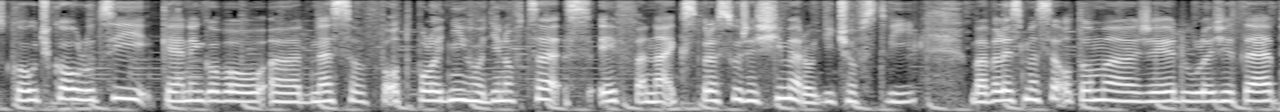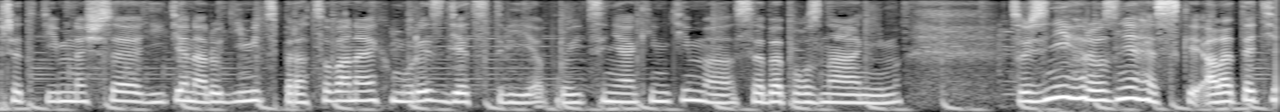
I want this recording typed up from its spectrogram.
S koučkou Lucí Kénigovou eh, dnes v odpolední hodinovce s IF na Expressu řešíme rodičovství. Bavili jsme se o tom, eh, že je důležité předtím, než se dítě narodí, mít zpracované chmury z dětství a projít si nějakým tím sebepoznáním. Což zní hrozně hezky, ale teď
